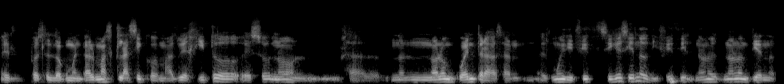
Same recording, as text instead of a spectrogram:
el, pues el documental más clásico, más viejito, eso no, no, no, lo encuentras, es muy difícil, sigue siendo difícil, no, no, lo entiendo.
